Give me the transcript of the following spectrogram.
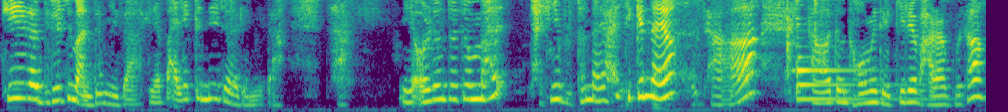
뒤에가 느려지면 안 됩니다. 그냥 빨리 끝내줘야 됩니다. 자, 이제 어느 정도 좀 할- 자신이 붙었나요? 할 수 있겠나요? 자, 자, 좀 도움이 됐기를 바라고서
